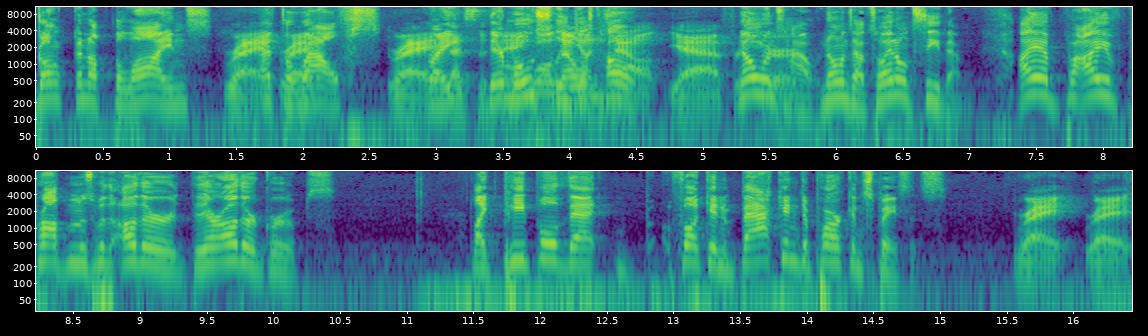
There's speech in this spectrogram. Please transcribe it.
gunking up the lines Right, at the right. Ralphs. right. Right. That's the they're thing. mostly well, no just one's home. out. Yeah, for no sure. one's out. No one's out. So I don't see them. I have I have problems with other their other groups, like people that fucking back into parking spaces. Right, right.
